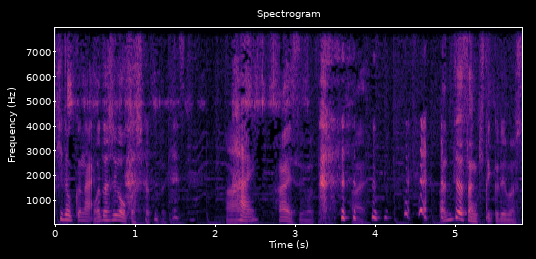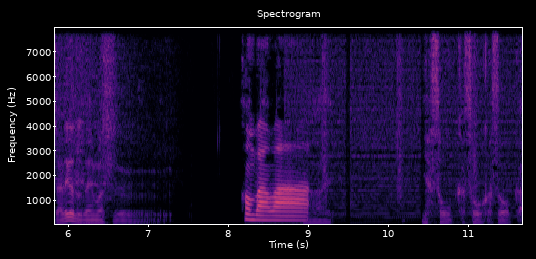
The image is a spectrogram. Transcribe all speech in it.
ひどくない。私がおかしかっただけです。ね はい。はい、すいません。はい。アディダさん来てくれました。ありがとうございます。こんばんは。はい。いや、そうか、そうか、そうか。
